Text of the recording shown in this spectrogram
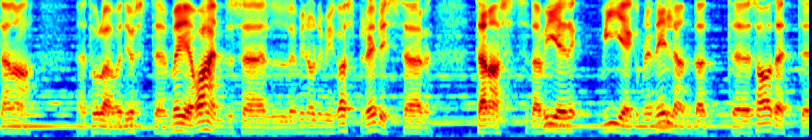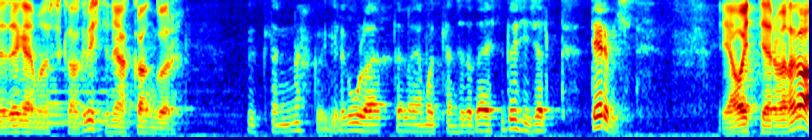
täna tulevad just meie vahendusel, minu nimi Kaspar Elissaar tänast seda viie, viiekümne neljandat saadet tegemas ka Kristjan Jaak Kangur ütlen kõigile kuulajatele ja mõtlen seda täiesti tõsiselt, tervist. ja Ott Järvela ka.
